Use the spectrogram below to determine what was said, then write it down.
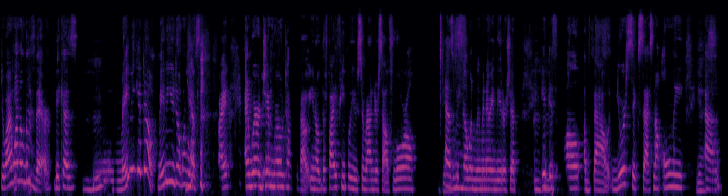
do i want to live there because mm-hmm. maybe you don't maybe you don't want to yep. live right and where jim rohn talked about you know the five people you surround yourself laurel yes. as we know in luminary leadership mm-hmm. it is all about your success not only yes. um,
